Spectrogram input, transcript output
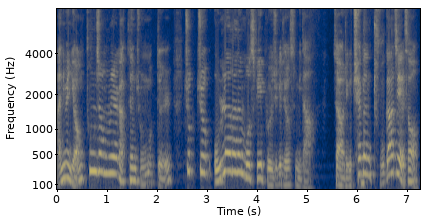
아니면 영풍정밀 같은 종목들 쭉쭉 올라가는 모습이 보여주게 되었습니다. 자, 그리고 최근 두 가지에서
